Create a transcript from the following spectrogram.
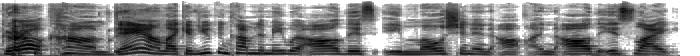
girl calm down like if you can come to me with all this emotion and all, and all it's like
